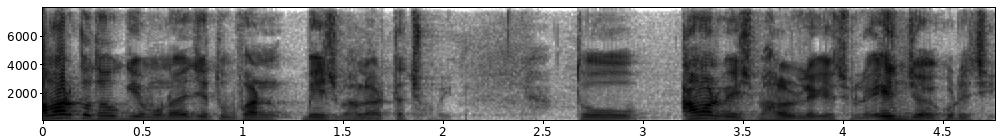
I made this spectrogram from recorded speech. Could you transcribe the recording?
আমার কোথাও গিয়ে মনে হয় যে তুফান বেশ ভালো একটা ছবি। তো আমার বেশ ভালো লেগেছিলো এনজয় করেছি।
